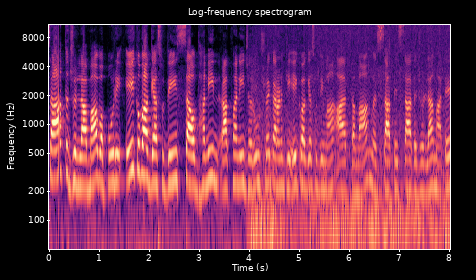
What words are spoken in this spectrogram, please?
સાત જિલ્લામાં બપોરે એક વાગ્યા સુધી સાવધાની રાખવાની જરૂર છે, કારણ કે એક વાગ્યા સુધીમાં આ તમામ સાતે સાત જિલ્લા માટે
